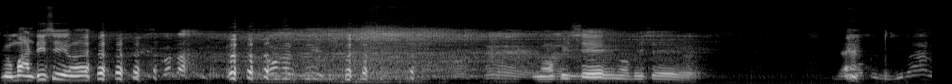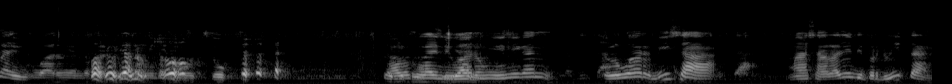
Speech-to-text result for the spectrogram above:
Belum mandi sih. Kota. Ngerti. Ngopi sih, ngopi sih. Ya, Ngopi gimana ibu warung yang tempat yang tutup? Kalau selain di warung ini kan keluar bisa. Masalahnya di perduitan.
